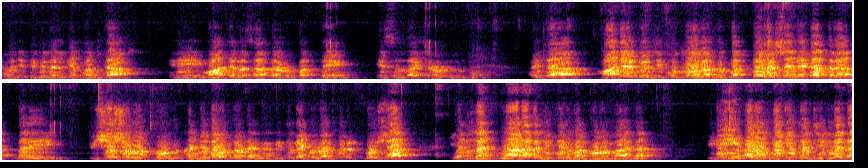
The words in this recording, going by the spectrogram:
ಇವನ ಪಿಂಡಿನಲ್ಲಿ ಬಂತ ಇನಿ ಮಾತೆಲ್ಲ ಸಾಕಾರು ಪತ್ನಿ ಹೆಸರು ಹೆಸರು ಆಯ್ತಾ? ಮಾತೆಯ ಗುరించి ಕುತೂಹಲ ಪತ್ನಿ ವರ್ಷ ನೆಟ್ಟಾತ್ರ ಬರೀ ವಿಶೇಷ ರೂಪ ಒಂದು ಖಂಡಿತ ಒಂದು ಮಿತ್ರ ಬಹುಶಃ ಎಲ್ಲ ಜ್ಞಾನದ ಮಿತಿರು ಬಂದ್ಕೊಂಡು ಇಡೀ ಅವಿಭಜಿತ ಜಿಲ್ಲೆದ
